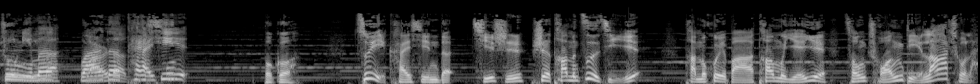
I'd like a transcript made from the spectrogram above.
祝你们玩的开心。”不过，最开心的其实是他们自己。他们会把汤姆爷爷从床底拉出来，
